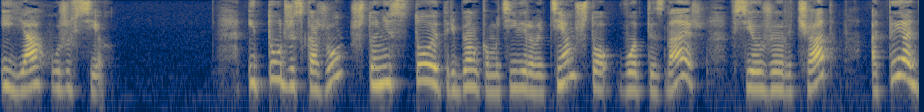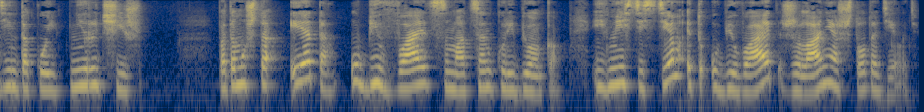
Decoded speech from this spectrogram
и «я хуже всех». И тут же скажу, что не стоит ребенка мотивировать тем, что вот ты знаешь, все уже рычат, а ты один такой не рычишь потому что это убивает самооценку ребенка. И вместе с тем это убивает желание что-то делать.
